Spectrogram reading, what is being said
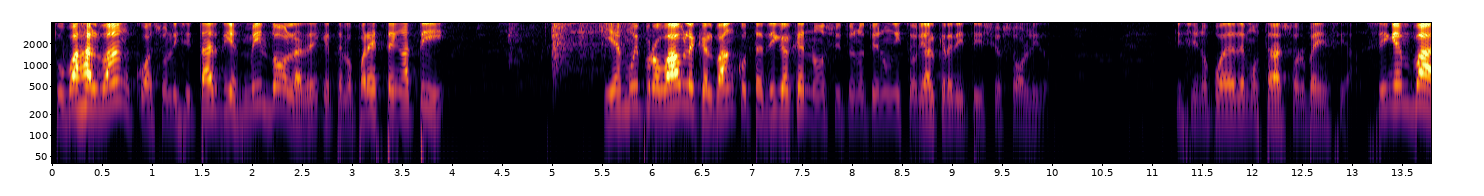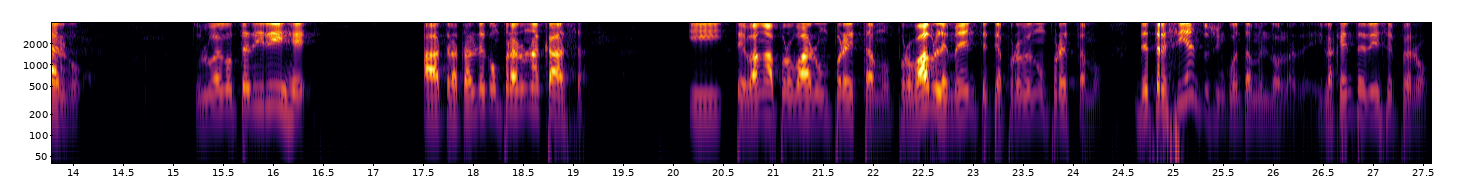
tú vas al banco a solicitar 10 mil dólares que te lo presten a ti y es muy probable que el banco te diga que no si tú no tienes un historial crediticio sólido y si no puedes demostrar solvencia. Sin embargo, tú luego te diriges a tratar de comprar una casa y te van a aprobar un préstamo, probablemente te aprueben un préstamo de 350 mil dólares. Y la gente dice, pero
